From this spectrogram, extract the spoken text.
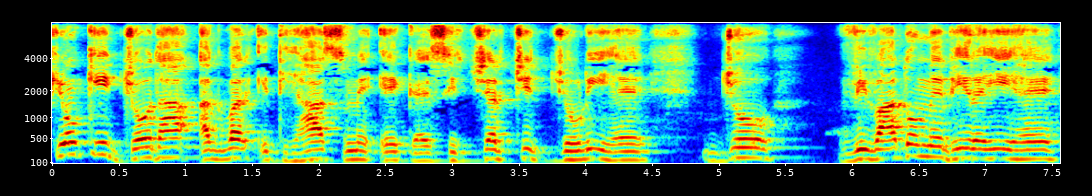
क्योंकि जोधा अकबर इतिहास में एक ऐसी चर्चित जोड़ी है, जो विवादों में भी रही है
